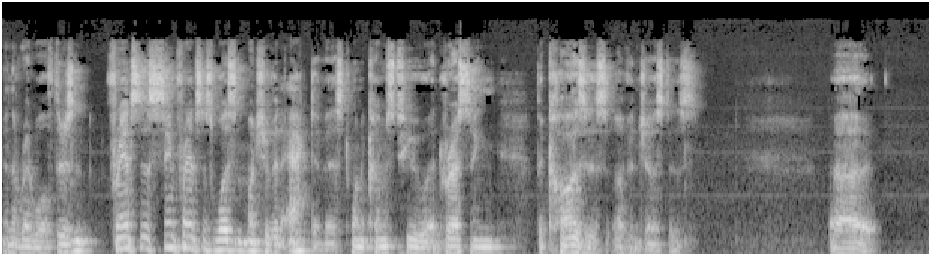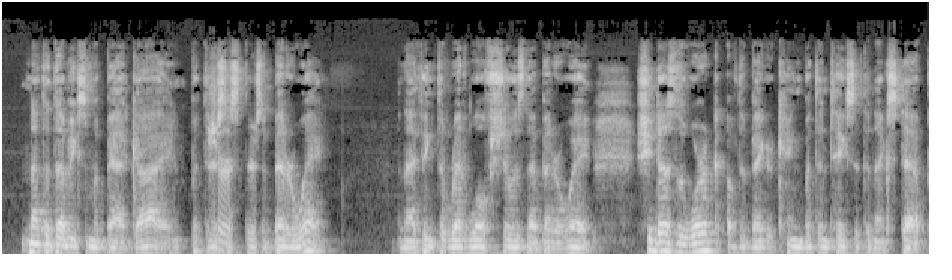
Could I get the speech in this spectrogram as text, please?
in the Red Wolf. There's Francis. Saint Francis wasn't much of an activist when it comes to addressing the causes of injustice. Uh, not that that makes him a bad guy, but there's Sure. this, there's a better way, and I think the Red Wolf shows that better way. She does the work of the Beggar King, but then takes it the next step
